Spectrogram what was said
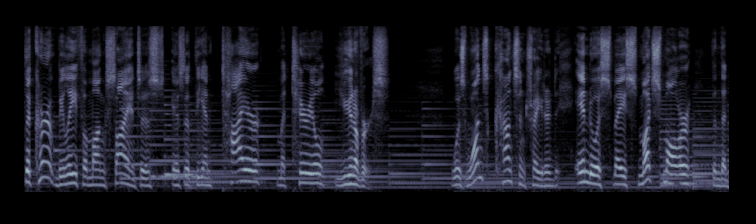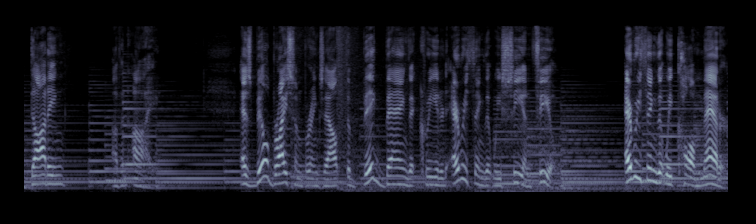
The current belief among scientists is that the entire material universe was once concentrated into a space much smaller than the dotting of an eye. As Bill Bryson brings out, the Big Bang that created everything that we see and feel, everything that we call matter,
